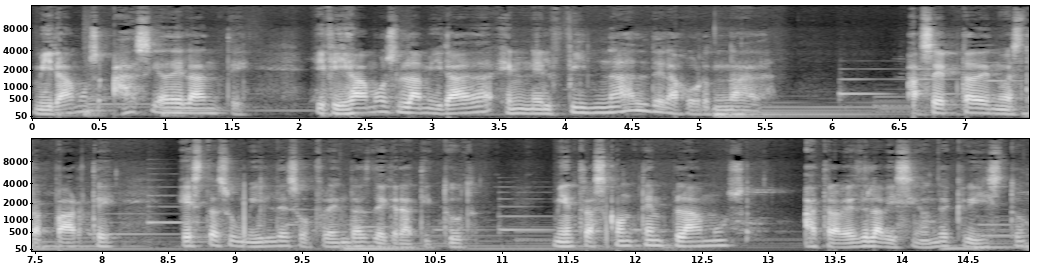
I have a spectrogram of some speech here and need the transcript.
miramos hacia adelante y fijamos la mirada en el final de la jornada. Acepta de nuestra parte estas humildes ofrendas de gratitud mientras contemplamos a través de la visión de Cristo,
